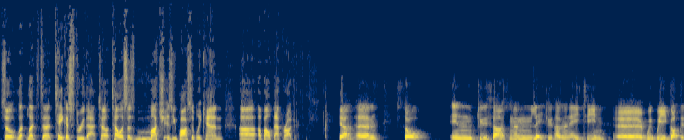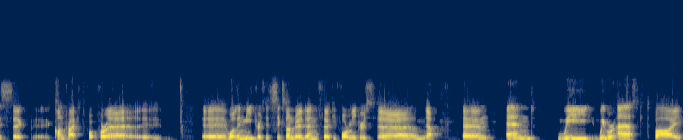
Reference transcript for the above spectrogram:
so let let's uh, take us through that. Tell tell us as much as you possibly can uh, about that project. Yeah. Um, so in 2000 and late 2018, uh, we, we got this uh, contract for, for a, well, in meters, it's 634 meters. Um, yeah. Um, and we, we were asked by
